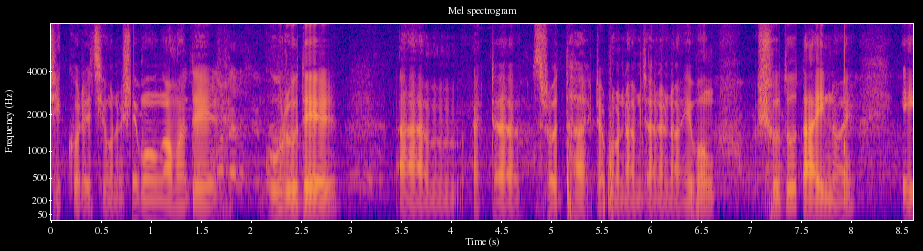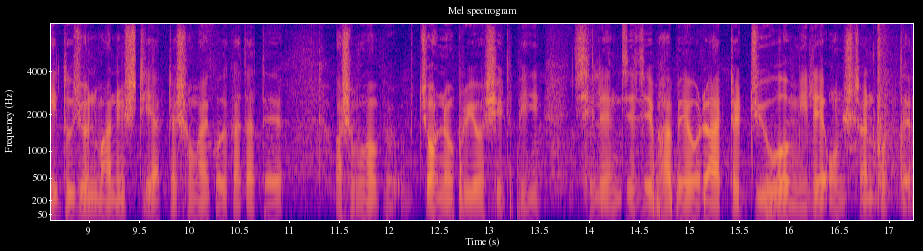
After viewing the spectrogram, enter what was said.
ঠিক করেছি অনুষ্ঠান এবং আমাদের গুরুদের একটা শ্রদ্ধা, একটা প্রণাম জানানো। এবং শুধু তাই নয়, এই দুজন মানুষটি একটা সময় কলকাতাতে অসম্ভব জনপ্রিয় শিল্পী ছিলেন যে, যেভাবে ওরা একটা ডুও মিলে অনুষ্ঠান করতেন।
